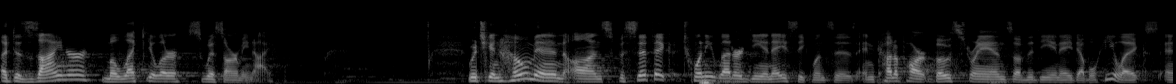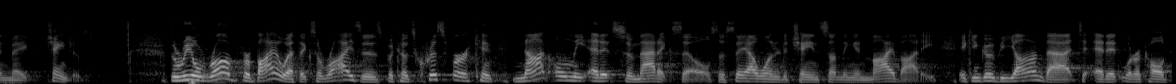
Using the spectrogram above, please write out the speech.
a designer molecular Swiss Army knife, which can home in on specific 20 letter DNA sequences and cut apart both strands of the DNA double helix and make changes. The real rub for bioethics arises because CRISPR can not only edit somatic cells, so say I wanted to change something in my body, it can go beyond that to edit what are called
